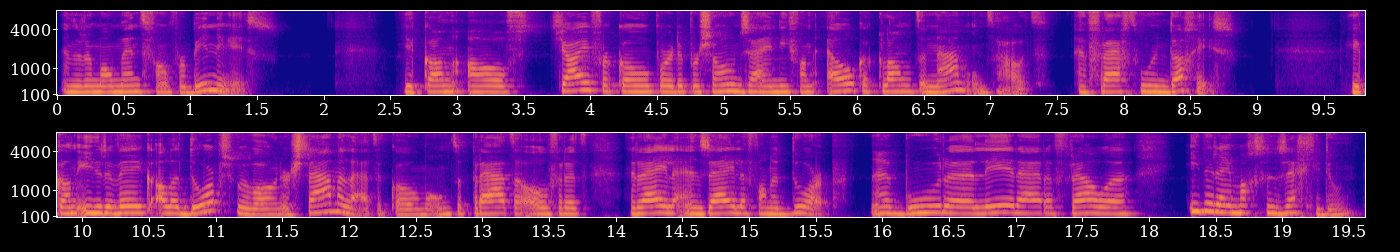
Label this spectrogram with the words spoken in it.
en er een moment van verbinding is. Je kan als chai-verkoper de persoon zijn die van elke klant de naam onthoudt en vraagt hoe een dag is. Je kan iedere week alle dorpsbewoners samen laten komen om te praten over het reilen en zeilen van het dorp. Boeren, leraren, vrouwen, iedereen mag zijn zegje doen.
